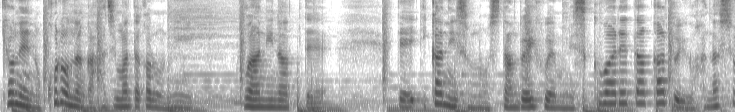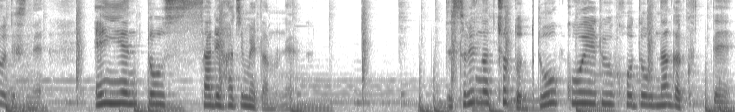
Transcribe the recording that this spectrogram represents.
去年のコロナが始まった頃に不安になってでいかにそのスタンド FM に救われたかという話をですね延々とされ始めたのね。でそれがちょっと度を超えるほど長くって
